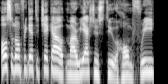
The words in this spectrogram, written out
Also, don't forget to check out my reactions to Home Free,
